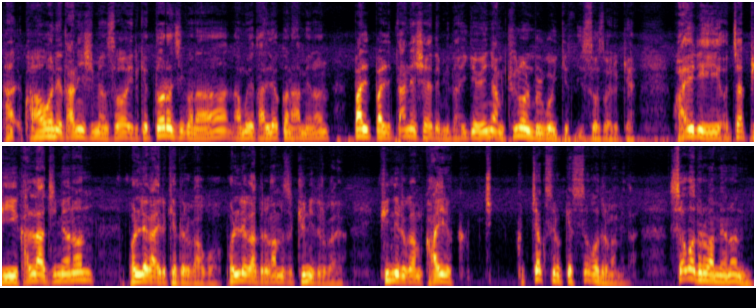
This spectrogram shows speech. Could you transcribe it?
다- 과원에 다니시면서 이렇게 떨어지거나 나무에 달렸거나 하면은 빨리빨리 따내셔야 됩니다. 이게 왜냐하면 균을 물고 있, 있어서 이렇게 과일이 어차피 갈라지면은 벌레가 이렇게 들어가고 벌레가 들어가면서 균이 들어가요. 균이 들어가면 과일이 급, 급작스럽게 썩어 들어갑니다. 썩어 들어가면은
